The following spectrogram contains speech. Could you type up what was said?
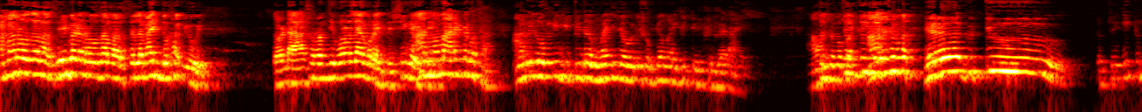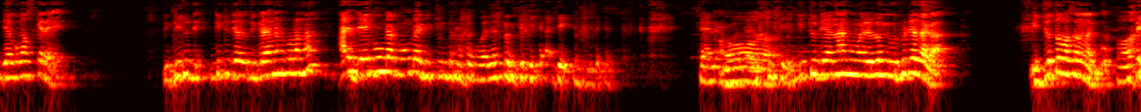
আমার রোজালা সেই বেটা রোজালা তাহলে মাইর তো খাবি ওই। তোর এটা আসরান জীবন লাগা করাইতে শিখাই আর মামা আরেকটা কথা আমি লঙ্গি গিট্টুতে ঘুমাই দিতে বলি সবজি আমার গিট্টু গিট্টু বেড়ায়। তুই- গুট্টু! তুই গিট্টু দিয়া ঘুমাস কে রে? তুই গিট্টু দি- গিট্টু দিয়া তুই গ্রামের বলা না? আরে যে ফোনটা ফোনটা গিট্টু তো না বলে লঙ্গি দিয়া গিট্টু কেন গিট্টু দিয়া না ঘুমাইলে লঙ্গি ফুটে জায়গা ইজ্জত তো বাঁচানো লাগবো। ওই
